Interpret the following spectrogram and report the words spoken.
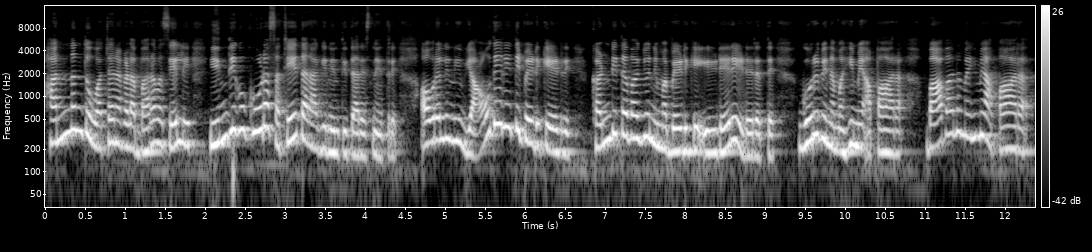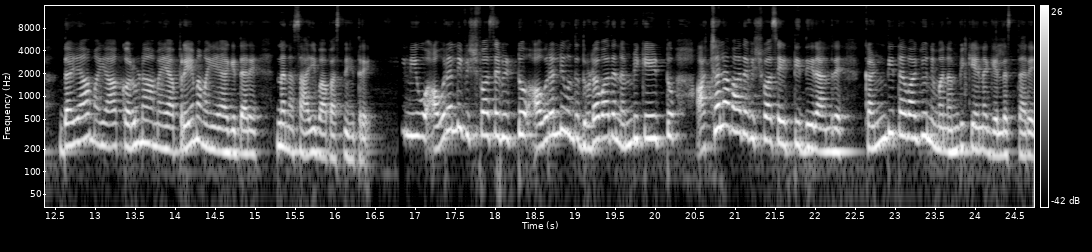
ಹನ್ನೊಂದು ವಚನಗಳ ಭರವಸೆಯಲ್ಲಿ ಇಂದಿಗೂ ಕೂಡ ಸಚೇತರಾಗಿ ನಿಂತಿದ್ದಾರೆ ಸ್ನೇಹಿತರೆ. ಅವರಲ್ಲಿ ನೀವು ಯಾವುದೇ ರೀತಿ ಬೇಡಿಕೆ ಇಡ್ರಿ, ಖಂಡಿತವಾಗಿಯೂ ನಿಮ್ಮ ಬೇಡಿಕೆ ಈಡೇರೇ ಈಡೇರುತ್ತೆ. ಗುರುವಿನ ಮಹಿಮೆ ಅಪಾರ. ಬಾಬಾನ ಮಹಿಮೆ ಅಪಾರ. ದಯಾಮಯ ಕರುಣಾಮಯ ಪ್ರೇಮಮಯ ಆಗಿದ್ದಾರೆ ನನ್ನ ಸಾಯಿಬಾಬಾ ಸ್ನೇಹಿತರೆ. ನೀವು ಅವರಲ್ಲಿ ವಿಶ್ವಾಸವಿಟ್ಟು, ಅವರಲ್ಲಿ ಒಂದು ದೃಢವಾದ ನಂಬಿಕೆ ಇಟ್ಟು, ಅಚಲವಾದ ವಿಶ್ವಾಸ ಇಟ್ಟಿದ್ದೀರಾ ಅಂದರೆ ಖಂಡಿತವಾಗಿಯೂ ನಿಮ್ಮ ನಂಬಿಕೆಯನ್ನು ಗೆಲ್ಲಿಸ್ತಾರೆ.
